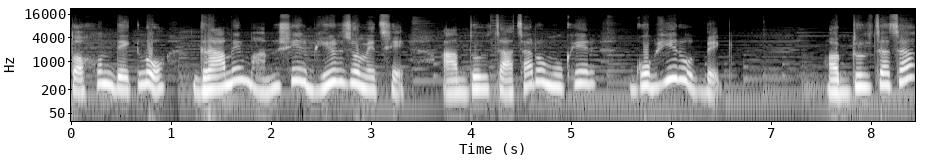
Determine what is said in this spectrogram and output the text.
তখন দেখল গ্রামের মানুষের ভিড় জমেছে। আব্দুল চাচারও মুখের গভীর উদ্বেগ। আব্দুল চাচা,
